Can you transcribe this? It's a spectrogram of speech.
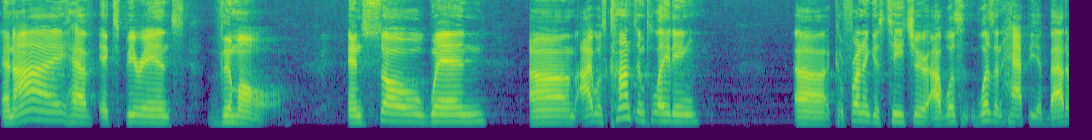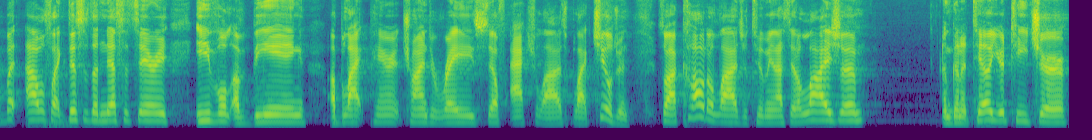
and I have experienced them all. And so when um, I was contemplating uh, confronting his teacher. I wasn't, wasn't happy about it, but I was like, this is a necessary evil of being a black parent trying to raise self actualized black children. So I called Elijah to me and I said, Elijah, I'm going to tell your teacher,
